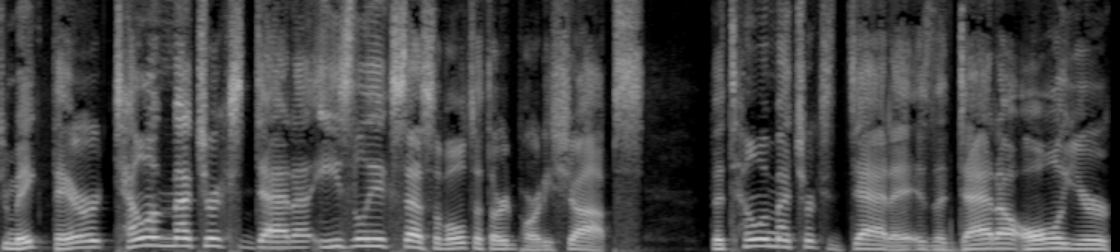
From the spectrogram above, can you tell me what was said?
to make their telematics data easily accessible to third-party shops. The telematics data is the data all your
